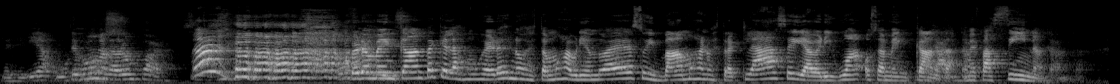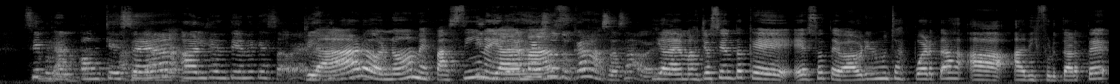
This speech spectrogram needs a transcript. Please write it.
les diría uno Te puedo dos. mandar un par. Pero me encanta que las mujeres nos estamos abriendo a eso y vamos a nuestra clase y averiguamos, o sea, me encanta, me, encanta. Me fascina. encanta. Sí, porque Me encanta. aunque sea, alguien tiene que saber. Claro, no, me Y, fascina y, traes además... eso a tu casa, ¿sabes? Y además yo siento que eso te va a abrir muchas puertas a, a disfrutarte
